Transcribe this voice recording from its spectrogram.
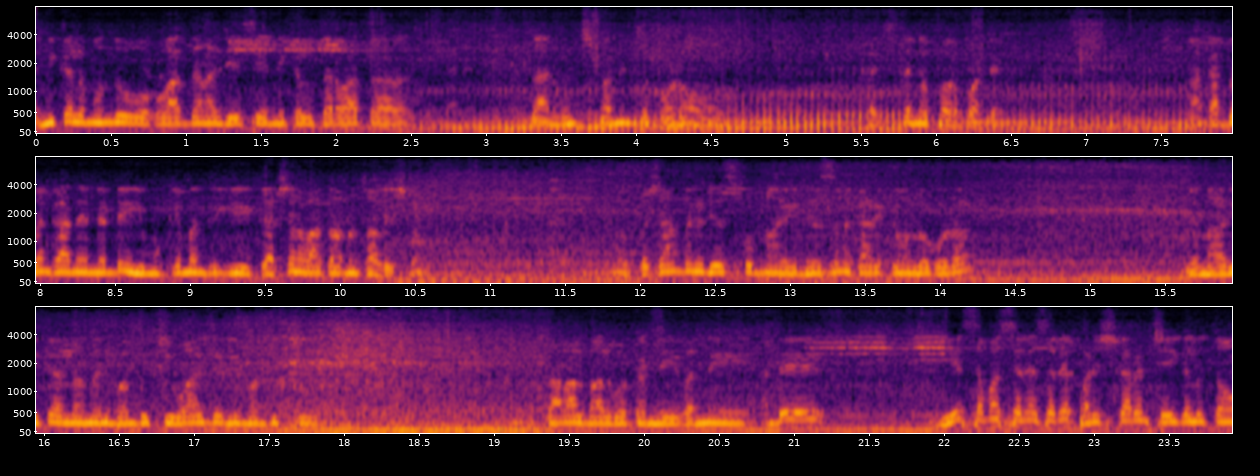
ఎన్నికల ముందు ఒక వాగ్దానాలు చేసి ఎన్నికల తర్వాత దాని గురించి స్పందించకపోవడం ఖచ్చితంగా పొరపాటే. నాకు అర్థం కాదు ఏంటంటే ఈ ముఖ్యమంత్రికి ఘర్షణ వాతావరణం చాలా ఇష్టం. నువ్వు ప్రశాంతంగా చేసుకున్న ఈ నిరసన కార్యక్రమంలో కూడా నిన్న అధికారులందరినీ పంపించి వాలంటీర్ని పంపించి స్థానాలు పాల్గొట్టండి ఇవన్నీ అంటే ఏ సమస్య అయినా సరే పరిష్కారం చేయగలుగుతాం.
